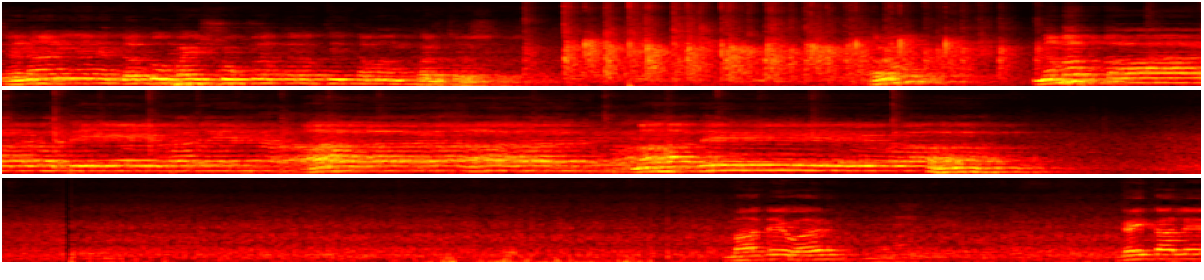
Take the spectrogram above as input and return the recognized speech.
જનાણી અને દત્તુભાઈ શુક્લ તરફથી તમામ ખર્ચ હશે. બરોબર નમઃ પાર્વતી પતે મહાદેવ હર ગઈકાલે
